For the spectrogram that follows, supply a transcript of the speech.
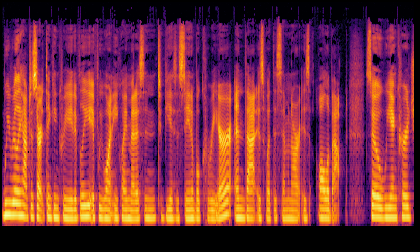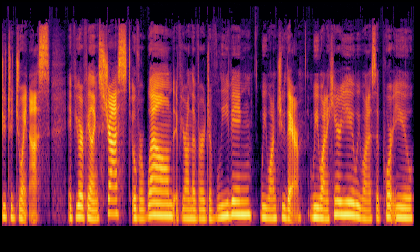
we really have to start thinking creatively if we want equine medicine to be a sustainable career. And that is what the seminar is all about. So we encourage you to join us. If you are feeling stressed, overwhelmed, if you're on the verge of leaving, we want you there. We want to hear you. We want to support you.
